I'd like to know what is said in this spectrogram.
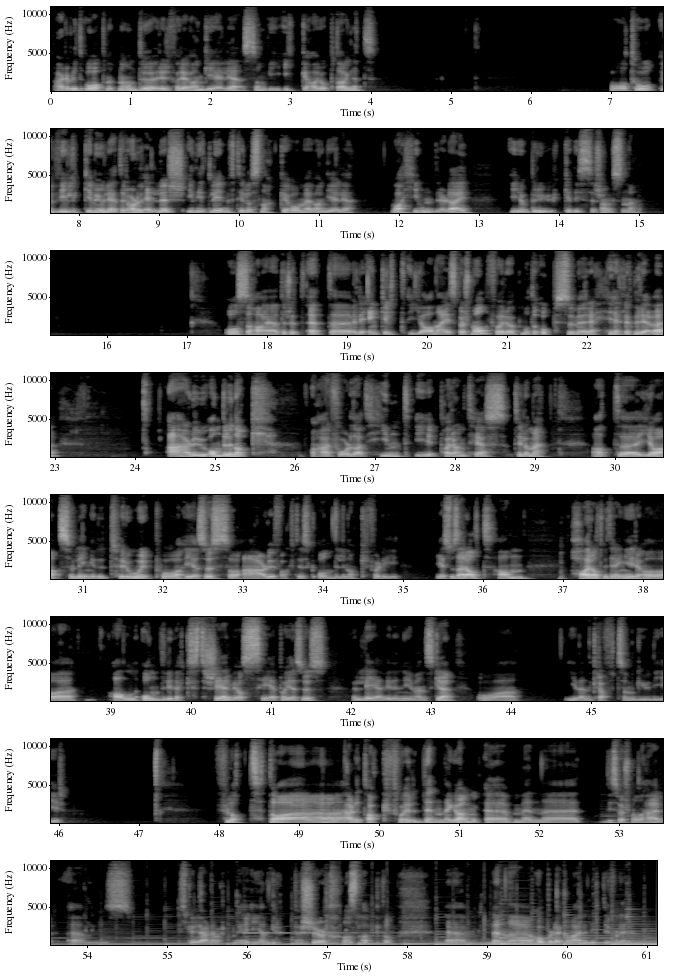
Er det blitt åpnet noen dører for evangeliet som vi ikke har oppdaget? Og to, hvilke muligheter har du ellers i ditt liv til å snakke om evangeliet? Hva hindrer deg i å bruke disse sjansene? Og så har jeg til slutt et uh, veldig enkelt ja-nei-spørsmål for å på en måte oppsummere hele brevet. Er du åndelig nok? Og her får du da et hint i parentes til og med. At uh, ja, så lenge du tror på Jesus, så er du faktisk åndelig nok. Fordi Jesus er alt. Han har alt vi trenger, og all åndelig vekst skjer ved å se på Jesus, leve i det nye mennesket og i den kraft som Gud gir. Flott. Da er det takk for denne gang. Eh, men eh, de spørsmålene her um, skulle jeg gjerne vært med i en gruppe sjøl og snakket om. Men håper det kan være nyttig for dere.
